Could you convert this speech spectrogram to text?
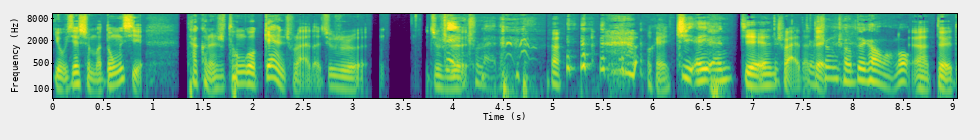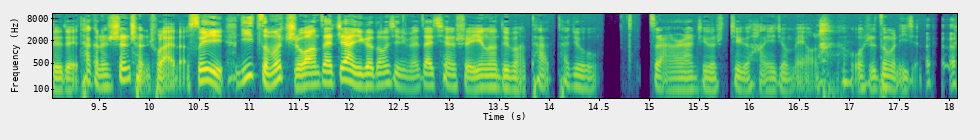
有些什么东西，它可能是通过 GAN 出来的，就是就是出来的。OK，G A N G A N 出来的，对，生成对抗网络。呃，对对对，它可能是生成出来的，所以你怎么指望在这样一个东西里面再嵌水印了，对吧？它它就自然而然这个这个行业就没有了，我是这么理解的。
